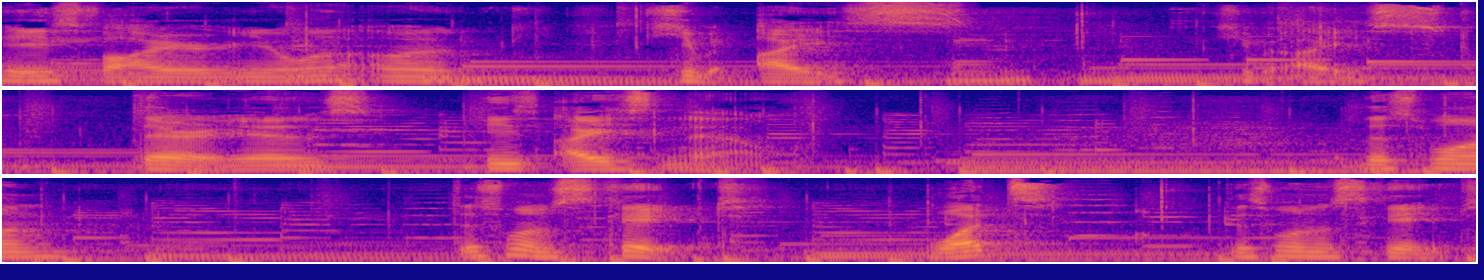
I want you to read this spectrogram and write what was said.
He's fire. You know what? I'm gonna keep it ice. Keep it ice. There it is. He's ice now. This one. This one escaped. What? This one escaped.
